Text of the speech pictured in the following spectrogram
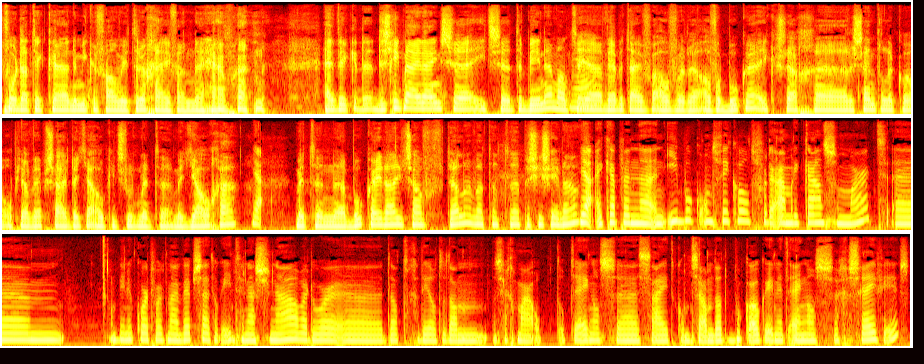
Voordat ik uh, de microfoon weer teruggeef aan uh, Herman. heb ik, er schiet mij ineens uh, iets te binnen. Want ja. we hebben het even over, over boeken. Ik zag recentelijk op jouw website dat je ook iets doet met, met yoga. Ja. Met een boek. Kan je daar iets over vertellen? Wat dat precies inhoudt? Ja, ik heb een, een e-book ontwikkeld voor de Amerikaanse markt. Um, binnenkort wordt mijn website ook internationaal, waardoor uh, dat gedeelte dan zeg maar op, op de Engelse site komt samen. Dat het boek ook in het Engels uh, geschreven is.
